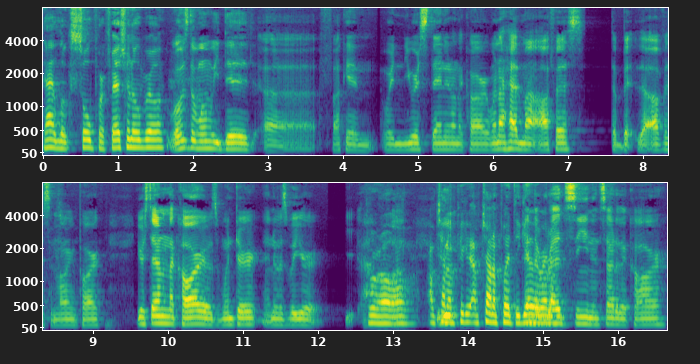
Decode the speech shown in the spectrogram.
that looks so professional, bro. What was the one we did? Uh, fucking when you were standing on the car. When I had my office, the the office in Loring Park, you were standing in the car. It was winter, and it was with your, Bro. I'm trying We- to pick it. I'm trying to put it and together the right red scene inside of the car.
